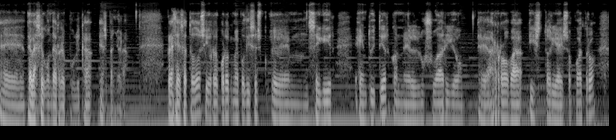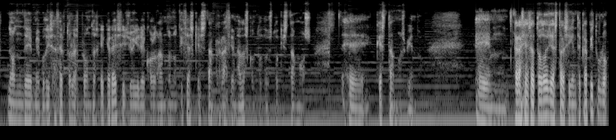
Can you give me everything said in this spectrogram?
eh, de la Segunda República Española. Gracias a todos y os recuerdo que me podéis em, seguir en Twitter con el usuario eh, arroba historiaeso4 donde me podéis hacer todas las preguntas que queráis y yo iré colgando noticias que están relacionadas con todo esto que estamos, eh, que estamos viendo. Em, gracias a todos y hasta el siguiente capítulo.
